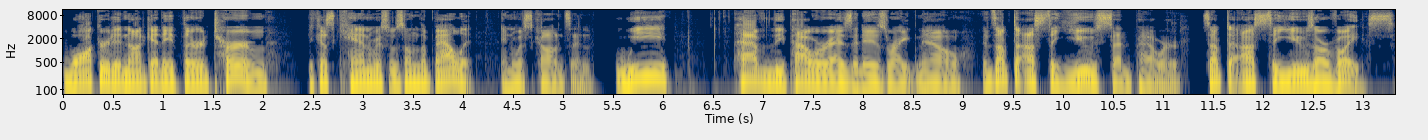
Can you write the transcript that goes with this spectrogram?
Walker did not get a third term because cannabis was on the ballot in Wisconsin. We have the power as it is right now. It's up to us to use said power. It's up to us to use our voice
